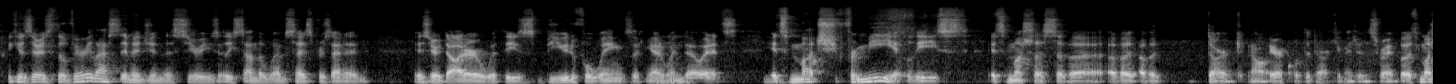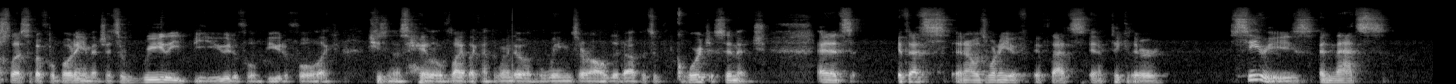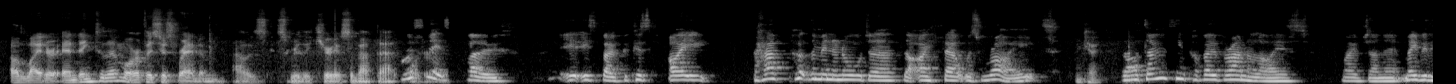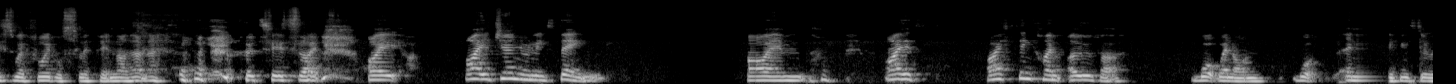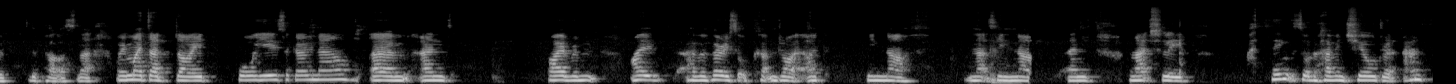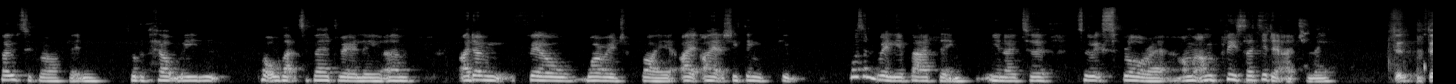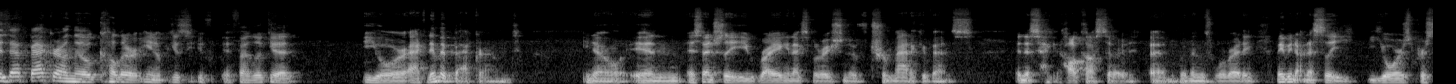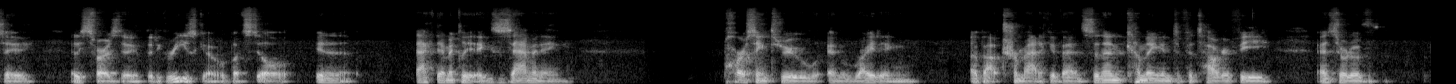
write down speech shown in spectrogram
Because there's the very last image in this series, at least on the websites presented, is your daughter with these beautiful wings looking out a mm-hmm. window. And it's it's much for me at least, it's much less of a of a of a dark, and I'll air quote the dark images, right? But it's much less of a foreboding image. It's a really beautiful, beautiful, like she's in this halo of light, like at the window, and the wings are all lit up. It's a gorgeous image and it's if that's and I was wondering if if that's in a particular series and that's a lighter ending to them or if it's just random. I was really curious about that. Honestly, it's both. It is both because I have put them in an order that I felt was right. Okay. But I don't think I've overanalyzed I've done it. Maybe this is where Freud will slip in. I don't know. but it's like I I genuinely think I'm I I think I'm over what went on, what anything to do with the past. And that I mean, my dad died four years ago now, um, and I rem- I have a very sort of cut and dry. I, enough, and that's mm-hmm. enough. And and actually, I think sort of having children and photographing sort of helped me put all that to bed. Really, um, I don't feel worried by it. I, I actually think it wasn't really a bad thing, you know, to to explore it. I'm, I'm pleased I did it actually. Did, did that background though color, you know, because if, if I look at your academic background, you know, in essentially writing an exploration of traumatic events in this Holocaust and women's war writing, maybe not necessarily yours per se, at least as far as the, the degrees go, but still in a, academically examining, parsing through and writing about traumatic events and then coming into photography and sort of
